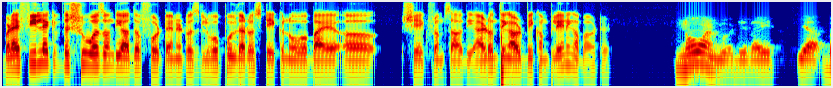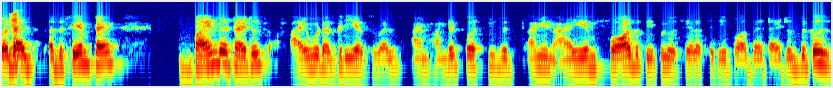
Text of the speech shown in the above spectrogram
But I feel like if the shoe was on the other foot and it was Liverpool that was taken over by a sheikh from Saudi, I don't think I would be complaining about it. No one would, right? Yeah, but Yeah. At, at the same time, buying the titles, I would agree as well. I'm hundred percent with. I mean, I am for the people who say that City bought their titles because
